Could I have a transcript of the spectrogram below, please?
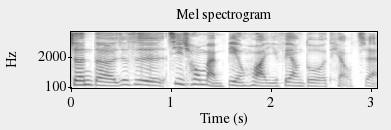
真的就是既充满变化，也非常多的挑战。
